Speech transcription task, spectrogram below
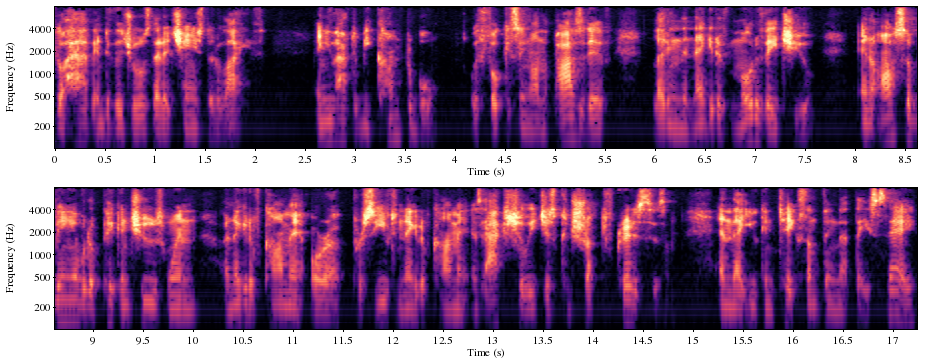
you'll have individuals that it changed their life. And you have to be comfortable with focusing on the positive, letting the negative motivate you, and also being able to pick and choose when a negative comment or a perceived negative comment is actually just constructive criticism, and that you can take something that they say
